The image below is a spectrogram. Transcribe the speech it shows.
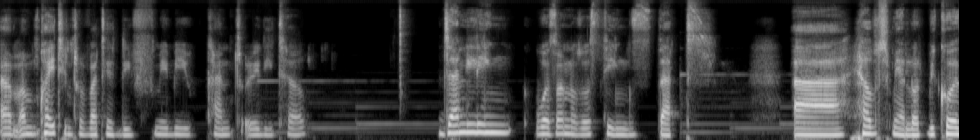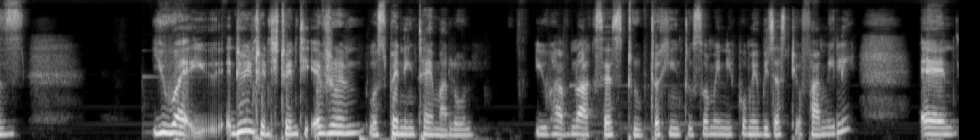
um, I'm quite introverted if maybe you can't already tell. Journaling was one of those things that uh, helped me a lot because you were during 2020, everyone was spending time alone. You have no access to talking to so many people, maybe just your family and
